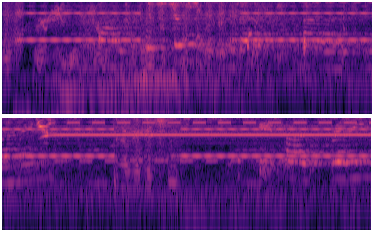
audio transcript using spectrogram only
All systems set, silent uh, running. Uh, Escape pods ready.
